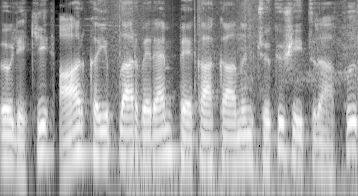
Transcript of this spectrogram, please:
Öyle ki ağır kayıplar veren PKK'nın çöküş itirafı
